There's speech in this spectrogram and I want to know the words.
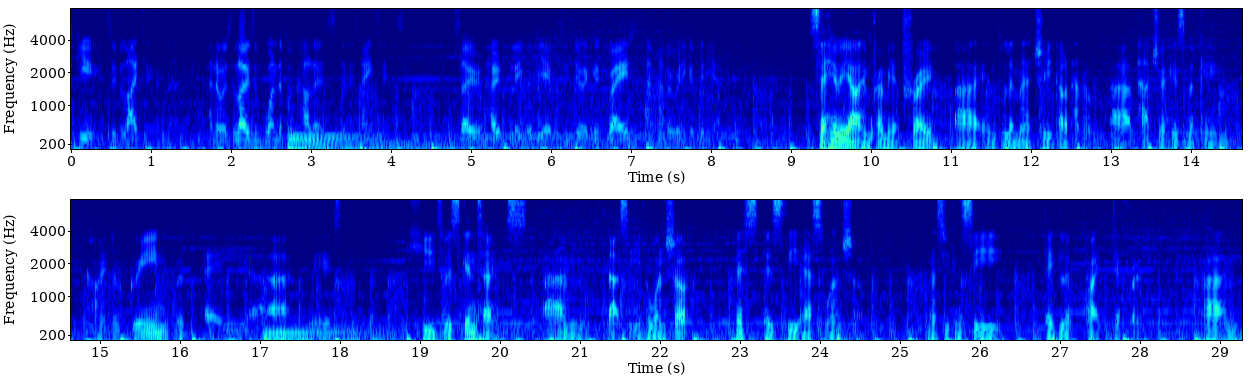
skew to the lighting in there. And there was loads of wonderful colours in his paintings. So hopefully we'll be able to do a good grade and have a really good video. So here we are in Premiere Pro uh, in the Lumetri color panel. Uh, Patrick is looking kind of green with a uh, weird hue to his skin tones. Um, that's the EVA 1 shot. This is the S1 shot. And as you can see, they look quite different. Um,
